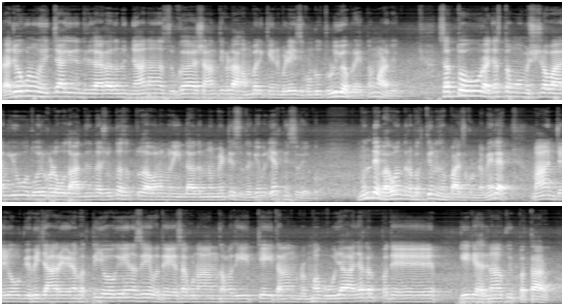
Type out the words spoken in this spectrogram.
ರಜೋಗುಣವು ಹೆಚ್ಚಾಗಿದೆ ಅಂತ ತಿಳಿದಾಗ ಅದನ್ನು ಜ್ಞಾನ, ಸುಖ, ಶಾಂತಿಗಳ ಹಂಬಲಿಕೆಯನ್ನು ಬೆಳೆಸಿಕೊಂಡು ತುಳಿಯುವ ಪ್ರಯತ್ನ ಮಾಡಬೇಕು. ಸತ್ವವು ರಜಸ್ತಮೋ ಮಿಶ್ರವಾಗಿಯೂ ತೋರಿಕೊಳ್ಳುವುದು ಆದ್ದರಿಂದ ಶುದ್ಧ ಸತ್ವದ ಅವಲಂಬನೆಯಿಂದ ಅದನ್ನು ಮೆಟ್ಟಿಸುವುದಕ್ಕೆ ಯತ್ನಿಸಬೇಕು. ಮುಂದೆ ಭಗವಂತನ ಭಕ್ತಿಯನ್ನು ಸಂಪಾದಿಸಿಕೊಂಡ ಮೇಲೆ ಮಾಂಚಯೋ ವ್ಯಭಿಚಾರೇಣ ಭಕ್ತಿಯೋಗೇನ ಸೇವತೆ ಸಗುಣಾನ್ ಸಮತೀತ್ಯೈತಾನ್ ಬ್ರಹ್ಮಪೂಜಾಯ ಕಲ್ಪತೆ. ಗೀತೆ ಹದಿನಾಲ್ಕು ಇಪ್ಪತ್ತಾರು.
